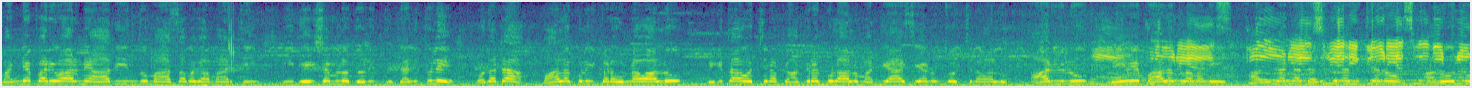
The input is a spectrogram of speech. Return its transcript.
మన్య పరివారిని ఆది హిందూ మహాసభగా మార్చి ఈ దేశంలో దళిత దళితులే మొదట పాలకులు ఇక్కడ ఉన్నవాళ్ళు మిగతా వచ్చిన అగ్రకులాలు మధ్య ఆసియా నుంచి వచ్చిన వాళ్ళు ఆర్యులు మేమే పాలకులమని ఆ విధంగా దళితుల విద్యలో ఆ రోజు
